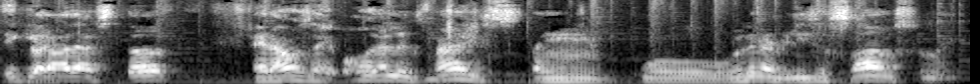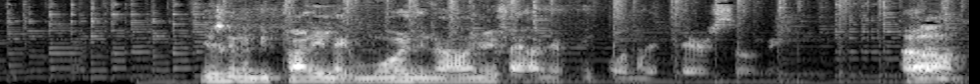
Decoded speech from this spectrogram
They get Nice. all that stuff, and I was like, "Oh, that looks nice." Like, Mm. well, we're gonna release a song, so like, there's gonna be probably like more than 100, 500 people in there. So, like, Wow. um,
